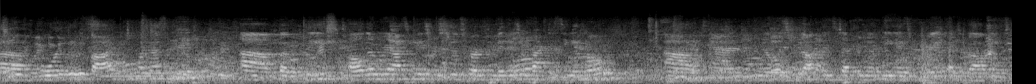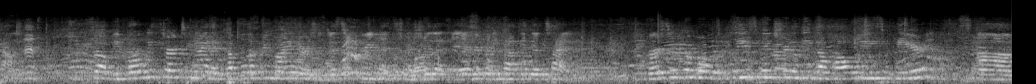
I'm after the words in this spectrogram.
uh, four to five to participate. Um, but please, all that we're asking is for students who are committed to practicing at home. Um, and you know, Mr. Dawkins definitely is great at developing talent. So before we start tonight, a couple of reminders and just agreements to ensure that everybody has a good time. First and foremost, please make sure to leave the hallways clear. Um,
